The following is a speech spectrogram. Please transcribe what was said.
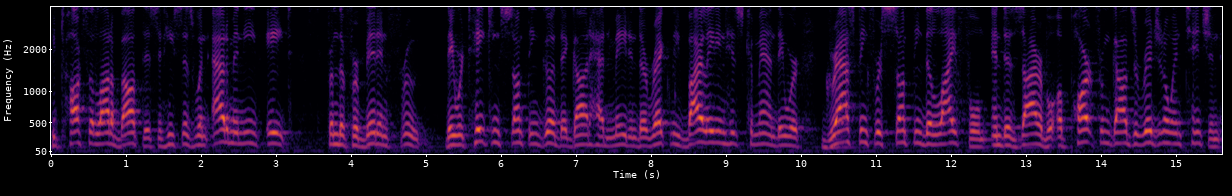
He talks a lot about this, and he says when Adam and Eve ate from the forbidden fruit, They were taking something good that God had made and directly violating His command. They were grasping for something delightful and desirable apart from God's original intention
